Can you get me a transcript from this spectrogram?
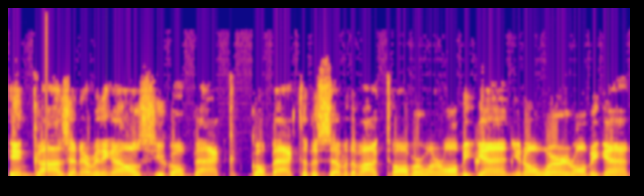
in Gaza and everything else, you go back go back to the seventh of October when it all began. You know where it all began,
